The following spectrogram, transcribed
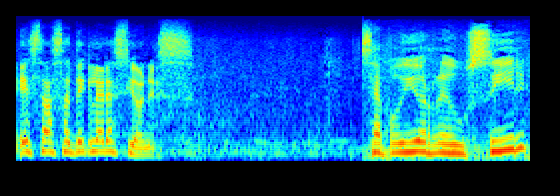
esas declaraciones. Se ha podido reducir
